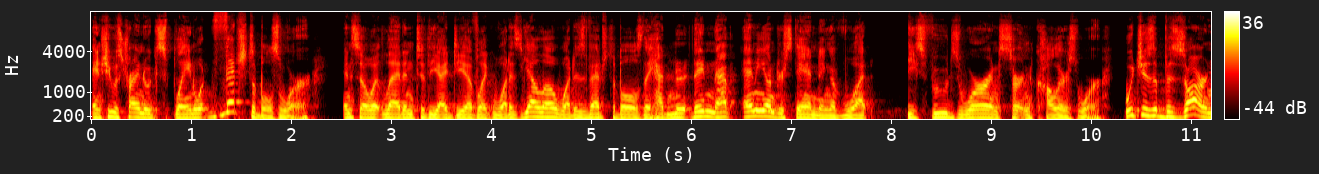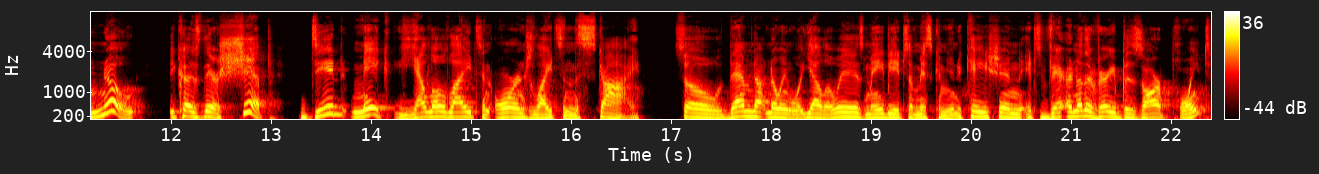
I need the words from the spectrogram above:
And she was trying to explain what vegetables were. And so it led into the idea of like, what is yellow? What is vegetables? They had, they didn't have any understanding of what these foods were and certain colors were, which is a bizarre note because their ship did make yellow lights and orange lights in the sky. So them not knowing what yellow is, maybe it's a miscommunication. It's very, another very bizarre point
